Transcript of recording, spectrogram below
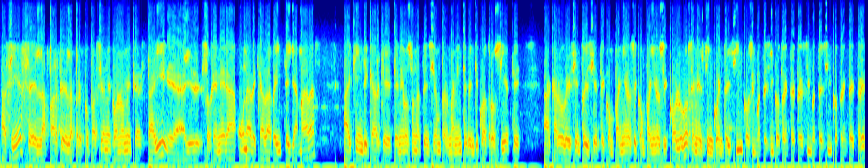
Así es, eh, la parte de la preocupación económica está ahí, eh, eso genera una de cada 20 llamadas. Hay que indicar que tenemos una atención permanente 24/7 a cargo de 117 compañeros y compañeros psicólogos en el 55, 55, 33, 55, 33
